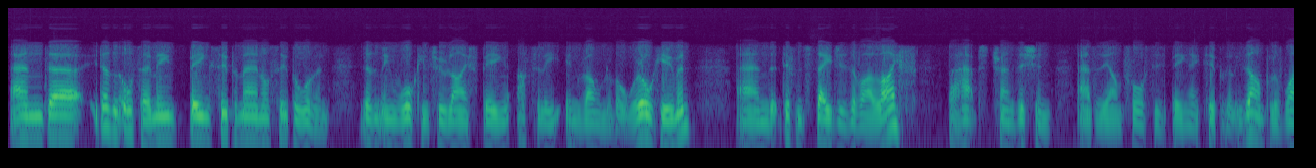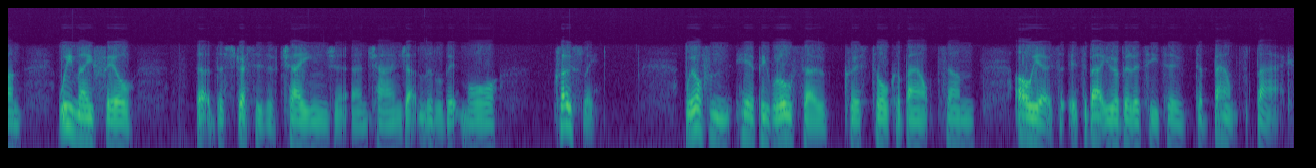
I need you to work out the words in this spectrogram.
And uh, it doesn't also mean being Superman or Superwoman. It doesn't mean walking through life being utterly invulnerable. We're all human, and at different stages of our life, perhaps transition out of the armed forces being a typical example of one, we may feel the, the stresses of change and challenge that little bit more closely. We often hear people also, Chris, talk about, um, oh yeah, it's, it's about your ability to, to bounce back.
